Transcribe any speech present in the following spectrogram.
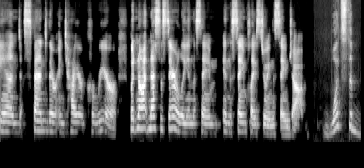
and spend their entire career but not necessarily in the same in the same place doing the same job. What's the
